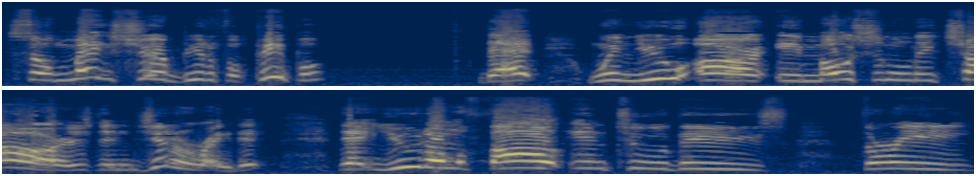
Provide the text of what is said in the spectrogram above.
So make sure, beautiful people, that when you are emotionally charged and generated, that you don't fall into these three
